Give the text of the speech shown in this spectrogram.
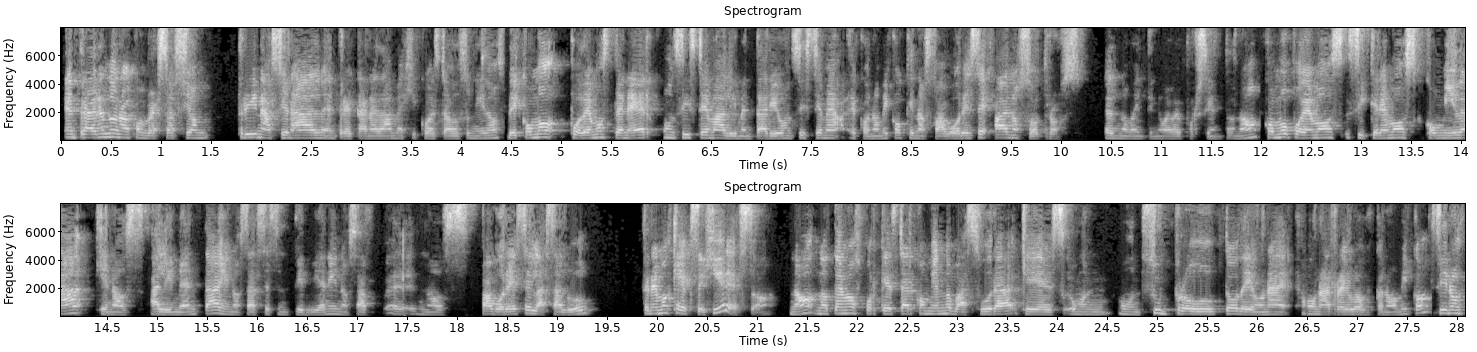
entrar en una conversación trinacional entre Canadá, México, Estados Unidos, de cómo podemos tener un sistema alimentario, un sistema económico que nos favorece a nosotros el 99%, ¿no? ¿Cómo podemos, si queremos comida que nos alimenta y nos hace sentir bien y nos, eh, nos favorece la salud, tenemos que exigir eso, ¿no? No tenemos por qué estar comiendo basura que es un, subproducto de una, un arreglo económico, sino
